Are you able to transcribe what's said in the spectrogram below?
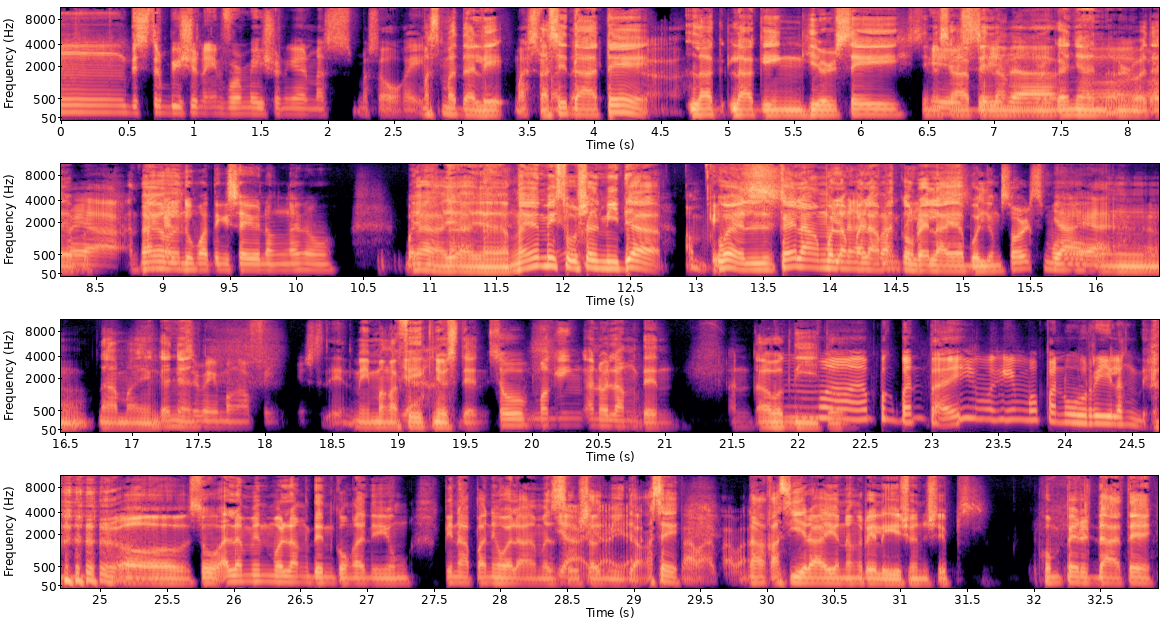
distribution ng information ngayon, mas mas okay. mas madali. Mas Kasi madali. dati, lag, laging hearsay, sinasabi Hearsay lang na ganyan oo, or whatever. Kaya ang tagal Ngayon- dumating sa'yo ng ano, balita. yeah, yeah. Ngayon may social media. Well, kailangan mo lang malaman kung reliable yung source mo, Yeah, yeah, kung yeah. tama yung ganyan. Kasi may mga fake news din. May mga Yeah. fake news din. So, maging ano lang din, ang tawag dito. Ma, pagbantay, maging mapanuri lang din. Oo. So, alamin mo lang din kung ano yung pinapaniwalaan mo sa Yeah, social yeah, media. yeah. Kasi, Tama, tama. nakakasira yun ng relationships. Compared dati,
